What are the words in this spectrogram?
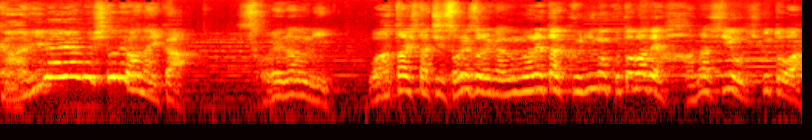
ガリラヤの人ではないか。それなのに私たちそれぞれが生まれた国の言葉で話を聞くとは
